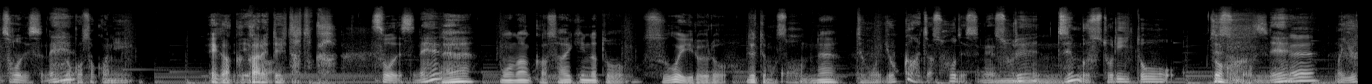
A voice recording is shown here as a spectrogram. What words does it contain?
そうですどね。こそこに絵が描かれていたとか、そうですね。ね、もうなんか最近だとすごいいろいろ出てますもんね。でもよく考えたらそうですね。それうん全部ストリートですもんね。ねまあ、言っ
